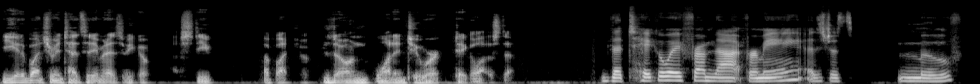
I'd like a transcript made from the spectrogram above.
you get a bunch of intensity minutes if you go you a bunch of zone one and two work, take a lot of steps. the takeaway from that for me is just move.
